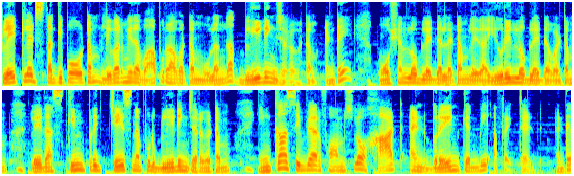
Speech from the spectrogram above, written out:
ప్లేట్లెట్స్ తగ్గిపోవటం లివర్ మీద వాపు రావటం మూలంగా బ్లీడింగ్ జరగటం. అంటే మోషన్లో బ్లడ్ వెళ్ళటం లేదా యూరిన్లో బ్లడ్ అవ్వటం లేదా స్కిన్ ప్రిక్ చేసినప్పుడు బ్లీడింగ్ జరగటం ఇంకా సివియర్ ఫామ్స్లో heart and brain can be affected అంటే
